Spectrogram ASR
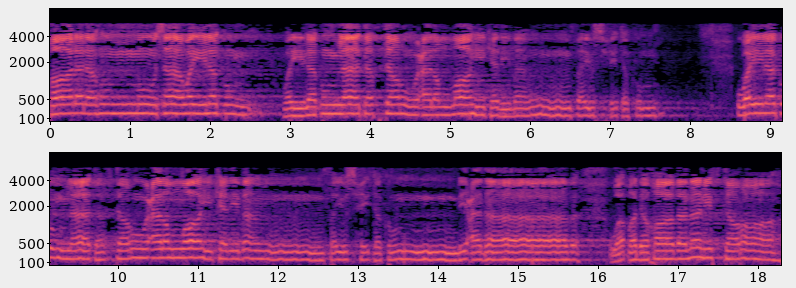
قال لهم موسى ويلكم ويلكم لا تفتروا على الله كذبا فيسحتكم ويلكم لا تفتروا على الله كذبا فيسحتكم بعذاب وقد خاب من افتراه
